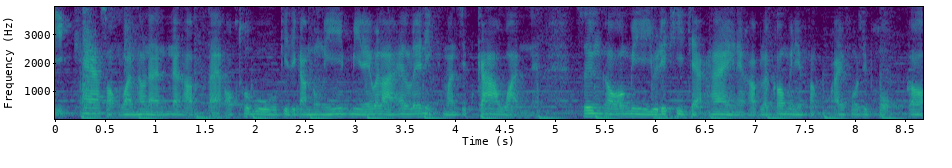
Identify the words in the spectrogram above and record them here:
อีกแค่ 2 วันเท่านั้นนะครับ แต่ออกโทบูกิจกรรมตรงนี้มีระยะเวลาให้เราเล่นอีกประมาณ 19 วันเนี่ยซึ่งเขาก็มี UDT แจกให้นะครับ แล้วก็มีในฝั่งของ iPhone 16 ก็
